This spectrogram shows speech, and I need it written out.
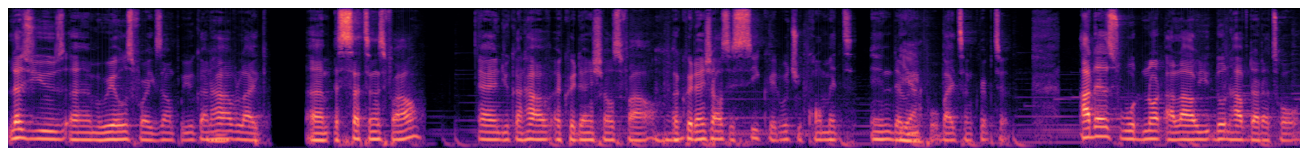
Let's use um, Rails for example. You can Mhm. have like um, a settings file, and you can have a credentials file. A Mhm. credentials is secret, which you commit in the Yeah. repo, but it's encrypted. Others would not allow you, don't have that at all.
